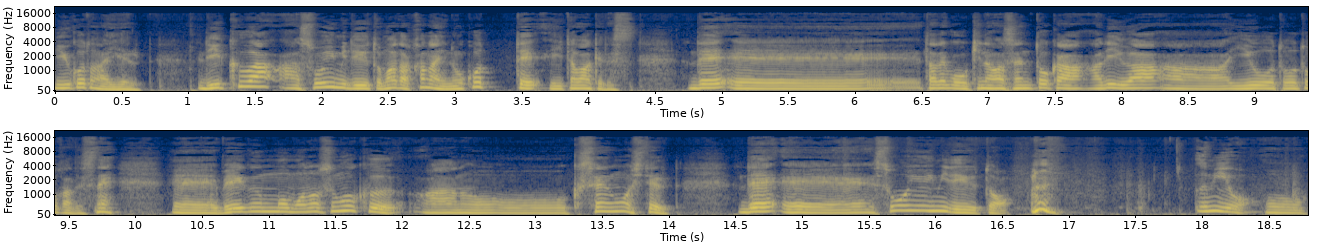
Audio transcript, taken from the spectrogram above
いうことが言える。陸はそういう意味で言うとまだかなり残っていたわけです。で、えー、例えば沖縄戦とかあるいは硫黄島とかですね、えー、米軍もものすごく、あの苦戦をしている。で、えー、そういう意味で言うと 海を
